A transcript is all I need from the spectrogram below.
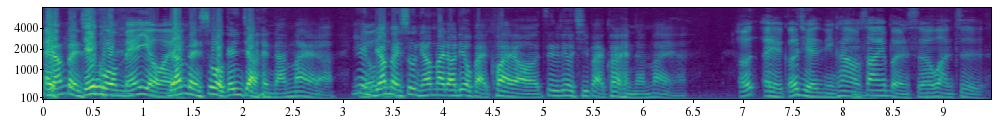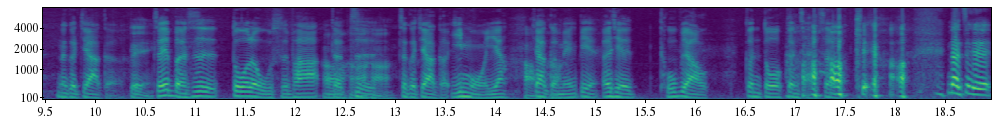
两本结果没有，哎，两本书我跟你讲很难卖了，因为两本书你要卖到六百块哦，这个六七百块很难卖啊。而哎，而且你看，上一本十二万字那个价格，对，这一本是多了五十趴的字，这个价格一模一样，价格没变，而且图表更多更彩色。OK，好，那这个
